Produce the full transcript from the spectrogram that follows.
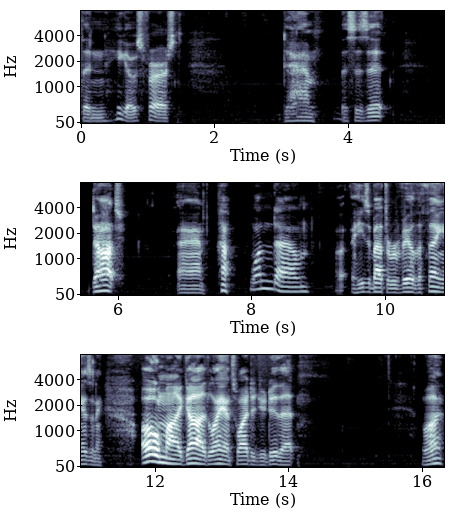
Then he goes first. Damn, this is it. Dot! And, huh, one down. Uh, he's about to reveal the thing, isn't he? Oh my god, Lance, why did you do that? What?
